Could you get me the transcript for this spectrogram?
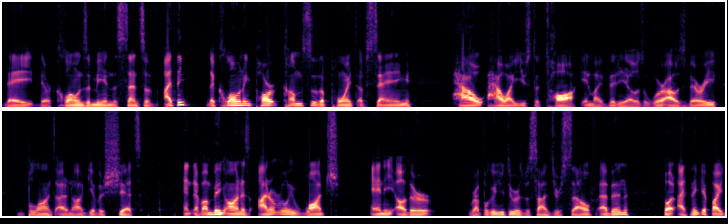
they they're clones of me in the sense of I think the cloning part comes to the point of saying how how I used to talk in my videos where I was very blunt, I did not give a shit. And if I'm being honest, I don't really watch any other replica YouTubers besides yourself, Eben. But I think if I,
